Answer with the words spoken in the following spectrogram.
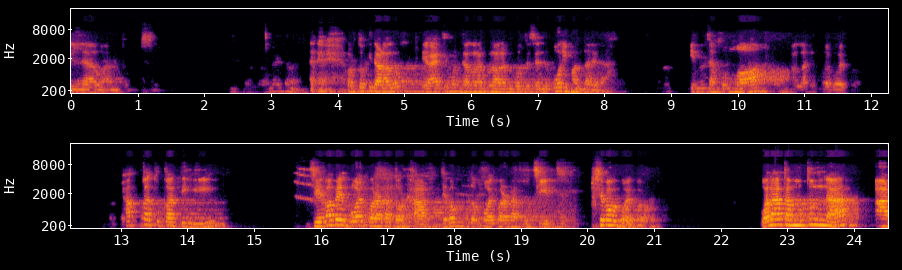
ইল্লা ওয়া আনতুম অর্থ কি দাঁড়াল? এই আয়াতের মধ্যে আল্লাহ রাব্বুল আলামিন বলতেছেন, ও ঈমানদারেরা, ইত্তাকুল্লাহ আল্লাহকে ভয় করো। হাক্কা তুকাতিহি, যেভাবে ভয় করাটা দরকার, যেভাবে ভয় করাটা উচিত, সেভাবে ভয় করো। ওয়ালা তামুতুন্না, আর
